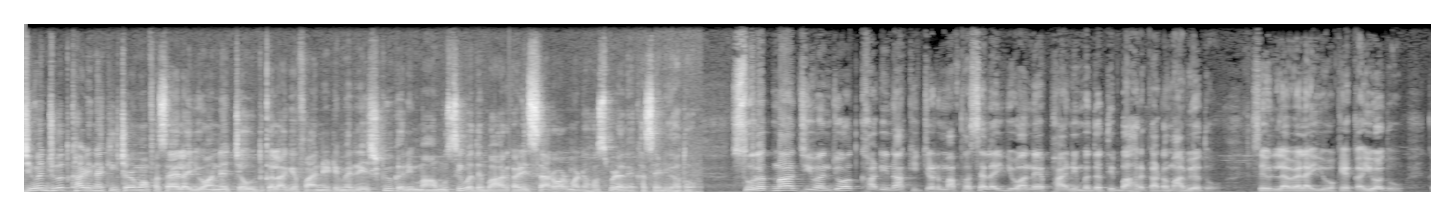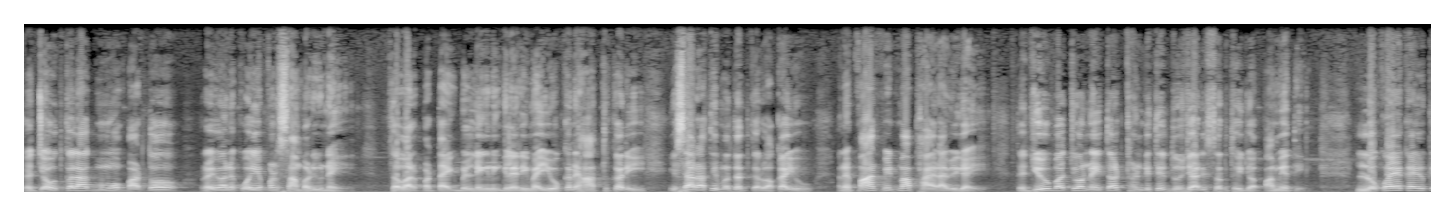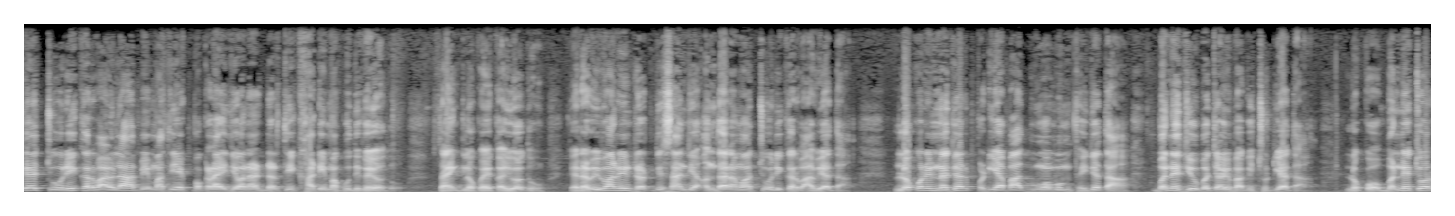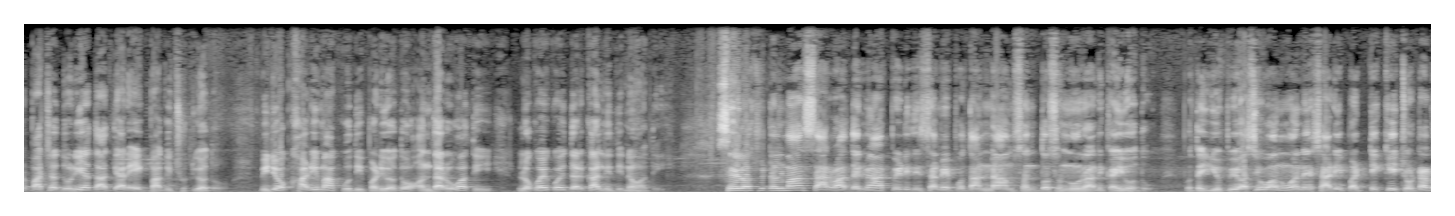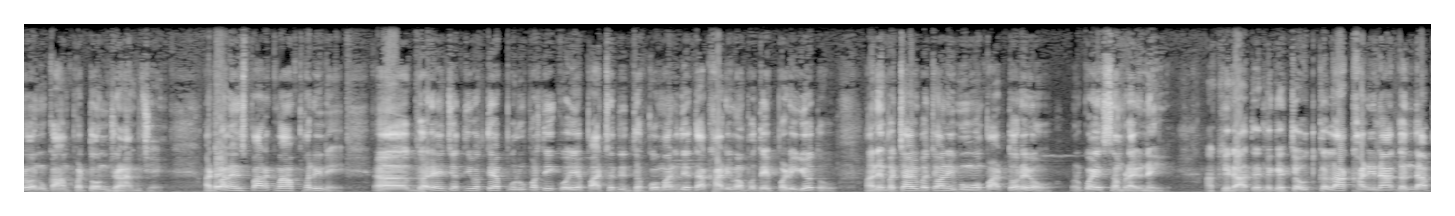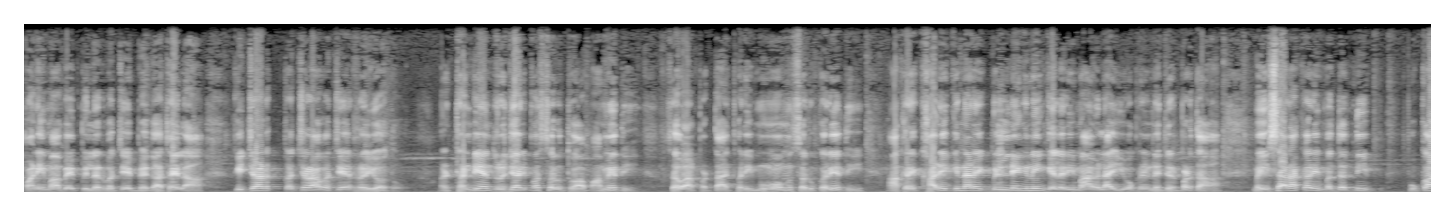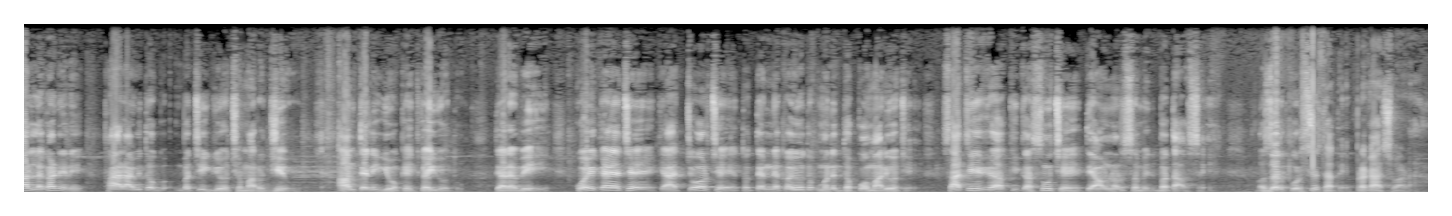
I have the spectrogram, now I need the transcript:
જીવનજ્યોત ખાડીના કીચડમાં ફસાયેલા યુવાનને ચૌદ કલાકે ફાયરની ટીમે રેસ્ક્યુ કરી મહામુસીબતે બહાર કાઢી સારવાર માટે હોસ્પિટલે ખસેડ્યો હતો. સુરતમાં જીવનજ્યોત ખાડીના કીચડમાં ફસાયેલા યુવાનને ફાયરની મદદથી બહાર કાઢવામાં આવ્યો હતો. સિવિલ લવેલા યુવકે કહ્યું હતું કે ચૌદ કલાક બૂમો પાડતો રહ્યો અને કોઈએ પણ સાંભળ્યું નહીં. સવાર પડતા એક બિલ્ડિંગની ગેલેરીમાં યુવકને હાથ કરી ઇશારાથી મદદ કરવા કહ્યું અને પાંચ મિનિટમાં ફાયર આવી ગઈ. તે જીવ બચ્યો, નહીંતર ઠંડીથી ધ્રુજારી શરૂ થઈ જવા પામી હતી લોકોએ કહ્યું કે ચોરી કરવા આવેલા બેમાંથી એક પકડાઈ જવાના ડરથી ખાડીમાં કૂદી ગયો હતો. સ્થાનિક લોકોએ કહ્યું હતું કે રવિવારની રટતી સાંજે અંધારામાં ચોરી કરવા આવ્યા હતા. લોકોની નજર પડ્યા બાદ બૂમાબૂમ થઈ જતા બંને જીવ બચાવી ભાગી છૂટ્યા હતા. લોકો બંને ચોર પાછળ દોડ્યા હતા, ત્યારે એક ભાગી છૂટ્યો હતો. બીજો ખાડીમાં કૂદી પડ્યો હતો. અંધારું હોવાથી લોકોએ કોઈ દરકાર લીધી ન હતી. સિવિલ હોસ્પિટલમાં સારવાર દરમિયાન પીડિત ઇસામે પોતાનું નામ સંતોષ નુરાને કહ્યું હતું. પોતે યુપીવાસી હોવાનું અને સાડી પર ટીકી ચોંટાડવાનું કામ કરતો જણાવ્યું છે. અટવાલેન્સ પાર્કમાં ફરીને ઘરે જતી વખતે પૂર ઉપરથી કોઈએ પાછળથી ધક્કો મારી દેતા ખાડીમાં પોતે પડી ગયો હતો અને બચાવી બચાવવાની બૂમો પાડતો રહ્યો, પણ કોઈએ સંભળાયું નહીં. આખી રાત એટલે કે ચૌદ કલાક ખાડીના ગંદા પાણીમાં બે પિલર વચ્ચે ભેગા થયેલા કીચડ કચરા વચ્ચે રહ્યો હતો. ઠંડી અને ધ્રુજારી પણ શરૂ થવા પામી હતી. સવાર પડતા જ ફરી બૂમોમ શરૂ કરી હતી. આખરે ખાડી કિનારે એક બિલ્ડિંગની ગેલેરીમાં આવેલા યુવકની નજર પડતા મેં ઇશારા કરી મદદની પુકાર લગાડીને ફાયર આવી તો બચી ગયો છે મારો જીવ. આમ તેની યુવકે જ કહ્યું હતું. ત્યારે વે, કોઈ કહે છે કે આ ચોર છે તો તેમને કહ્યું હતું કે મને ધક્કો માર્યો છે. સાચી હકીકત શું છે તે આવનારો સમય બતાવશે. અઝર કુર્સી સાથે પ્રકાશવાળા.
